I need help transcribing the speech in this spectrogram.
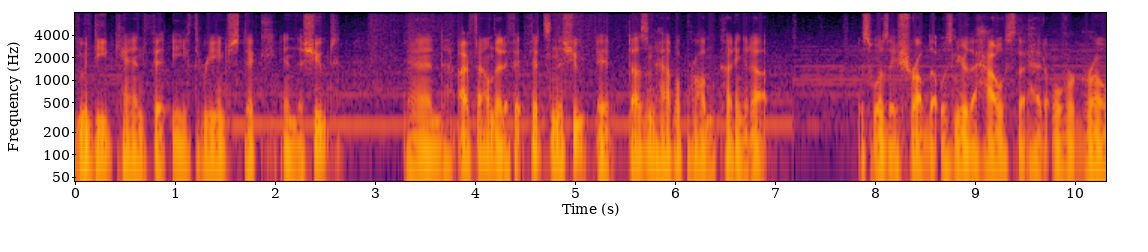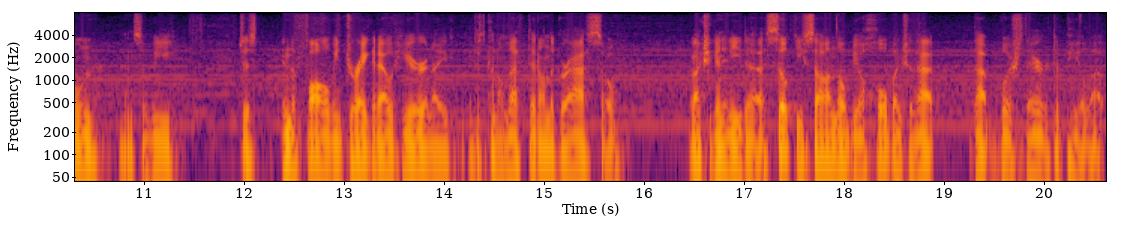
you indeed can fit a 3 inch stick in the chute. And I found that if it fits in the chute, it doesn't have a problem cutting it up. This was a shrub that was near the house that had overgrown, and so we in the fall, we drag it out here and I, I just kind of left it on the grass. So I'm actually going to need a silky saw and there'll be a whole bunch of that, that bush there to peel up.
